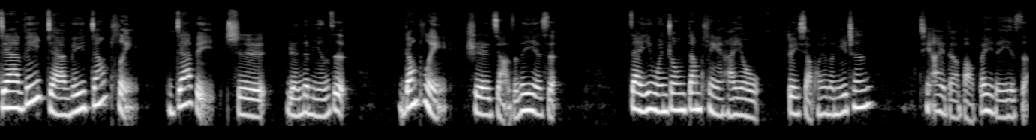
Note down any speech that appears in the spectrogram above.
？Davy Davy Dumpling，Davy 是人的名字，Dumpling 是饺子的意思。在英文中，Dumpling 还有对小朋友的昵称“亲爱的宝贝”的意思。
